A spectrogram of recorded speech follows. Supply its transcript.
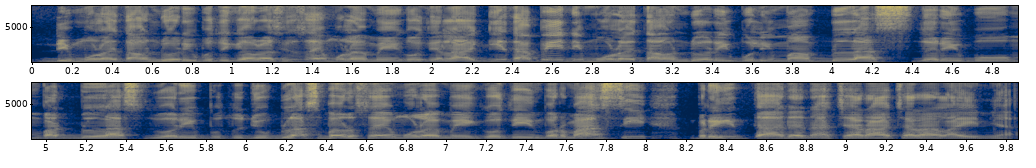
dimulai tahun 2013 itu saya mulai mengikuti lagi tapi dimulai tahun 2015, 2014, 2017 baru saya mulai mengikuti informasi, berita dan acara-acara lainnya.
